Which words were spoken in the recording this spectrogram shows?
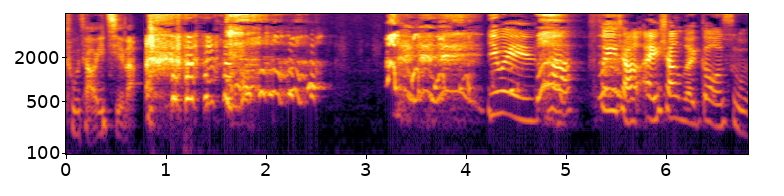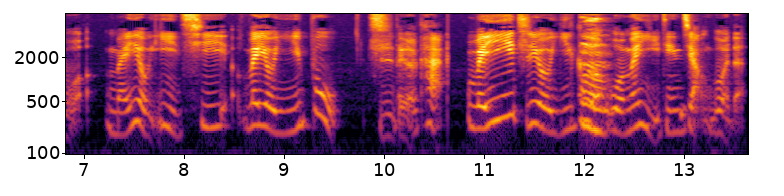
吐槽一期了，因为他非常哀伤的告诉我，没有一期，没有一部值得看，唯一只有一个我们已经讲过的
